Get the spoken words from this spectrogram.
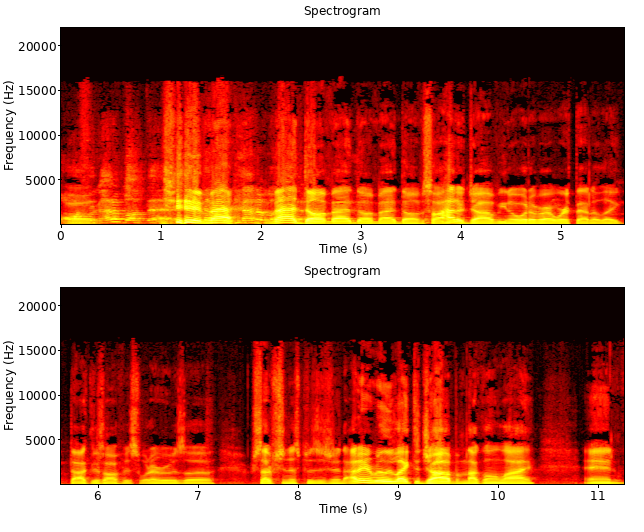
oh, I Uh, forgot about that. I mad, about mad that. dumb, mad dumb, mad dumb. So I had a job, you know, whatever. I worked at a like doctor's office, whatever. It was a receptionist position. I didn't really like the job. I'm not gonna lie, and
